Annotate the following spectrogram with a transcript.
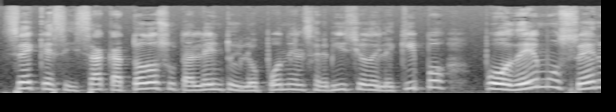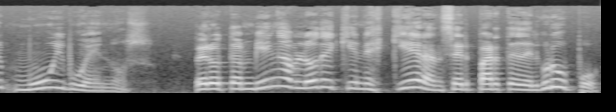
Sé que si saca todo su talento y lo pone al servicio del equipo, podemos ser muy buenos pero también habló de quienes quieran ser parte del grupo.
